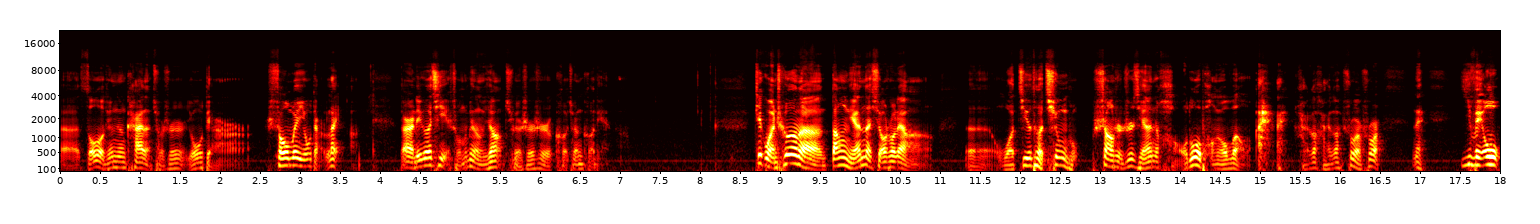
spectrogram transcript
呃，走走停停开呢确实有点儿稍微有点累啊，但是离合器、手动变速箱确实是可圈可点啊。这款车呢当年的销售量，呃，我记得特清楚，上市之前就好多朋友问我，哎哎，海哥海哥说说说，那 EVO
